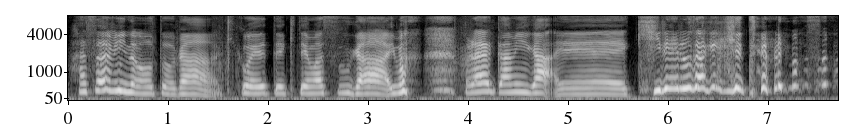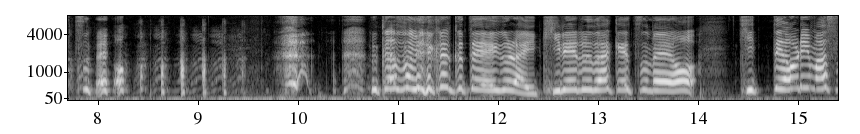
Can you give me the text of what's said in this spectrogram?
ハサミの音が聞こえてきてますが今村上が、えー、切れるだけ切っております。爪を。深爪確定ぐらい切れるだけ爪を切っております。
